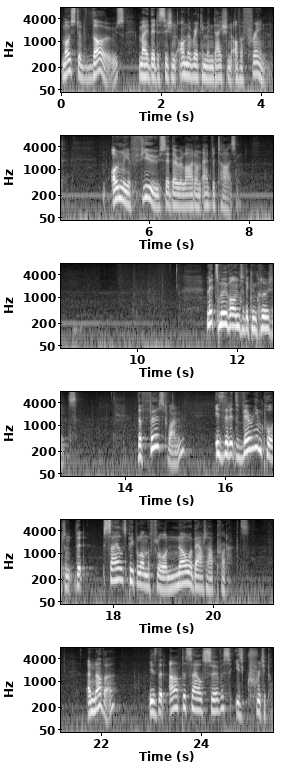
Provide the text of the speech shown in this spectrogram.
Most of those made their decision on the recommendation of a friend. Only a few said they relied on advertising. Let's move on to the conclusions. The first one is that it's very important that salespeople on the floor know about our products. Another is that after sales service is critical.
